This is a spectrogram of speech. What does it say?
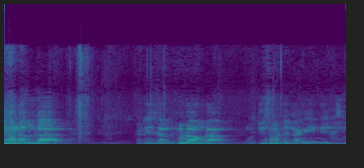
এবার আমরা রেজাল্টগুলো আমরা নোটিশ বোর্ডে টাঙিয়ে দিচ্ছি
